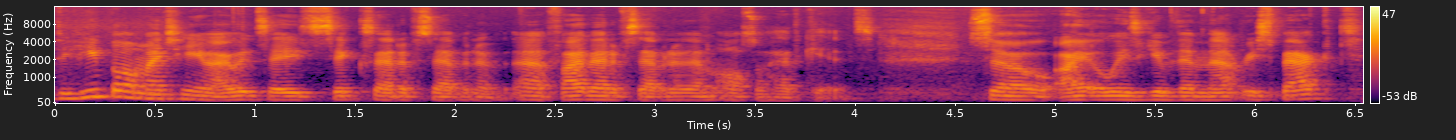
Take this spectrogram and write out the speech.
the people on my team, I would say six out of seven of uh, five out of seven of them also have kids, so I always give them that respect,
